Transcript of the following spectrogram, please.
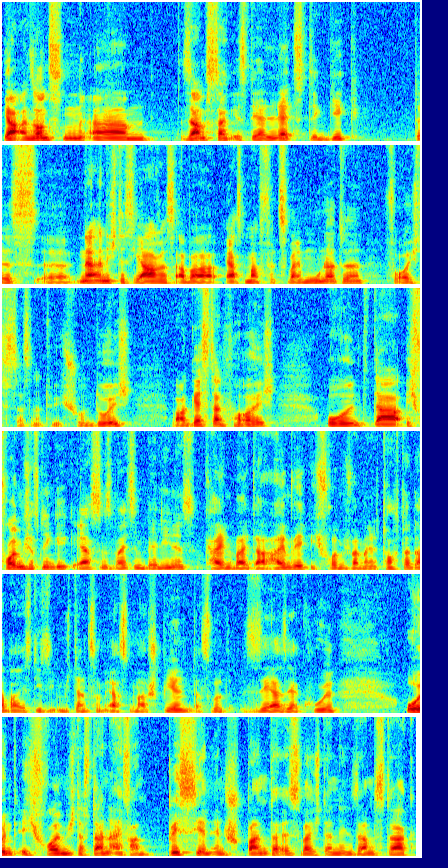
Ja, ansonsten, ähm, Samstag ist der letzte Gig des, äh, na, nicht des Jahres, aber erstmal für zwei Monate. Für euch ist das natürlich schon durch. War gestern für euch. Und da, ich freue mich auf den Gig. Erstens, weil es in Berlin ist, kein weiter Heimweg. Ich freue mich, weil meine Tochter dabei ist. Die sieht mich dann zum ersten Mal spielen. Das wird sehr, sehr cool. Und ich freue mich, dass dann einfach ein bisschen entspannter ist, weil ich dann den Samstag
